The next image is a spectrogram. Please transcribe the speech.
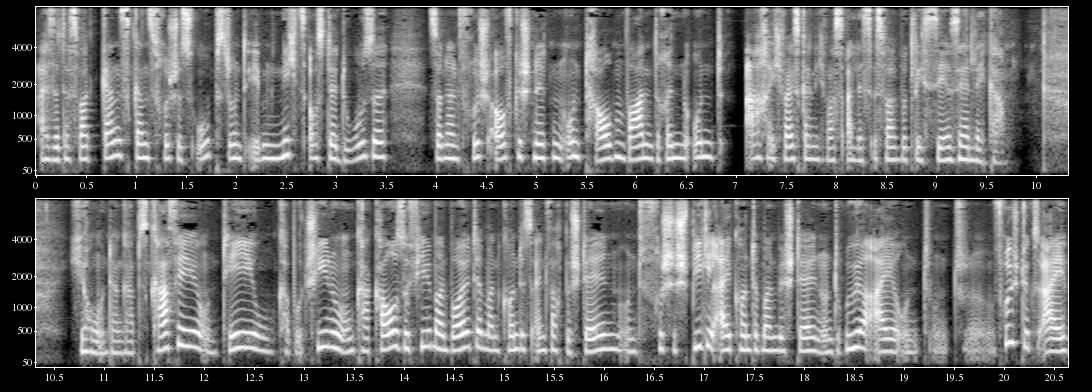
Also das war ganz, ganz frisches Obst und eben nichts aus der Dose, sondern frisch aufgeschnitten und Trauben waren drin und ach, ich weiß gar nicht was alles. Es war wirklich sehr, sehr lecker. Ja, und dann gab's Kaffee und Tee und Cappuccino und Kakao, so viel man wollte. Man konnte es einfach bestellen und frisches Spiegelei konnte man bestellen und Rührei und, und äh, Frühstücksei.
